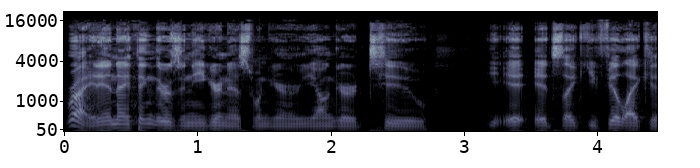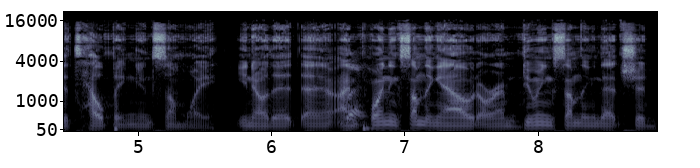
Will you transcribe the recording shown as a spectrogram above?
Right, and I think there's an eagerness when you're younger to. It, it's like you feel like it's helping in some way. You know that uh, I'm right. pointing something out, or I'm doing something that should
